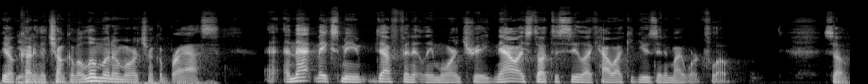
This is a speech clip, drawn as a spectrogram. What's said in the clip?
you know, cutting a chunk of aluminum or a chunk of brass. And that makes me definitely more intrigued. Now I start to see like how I could use it in my workflow. So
